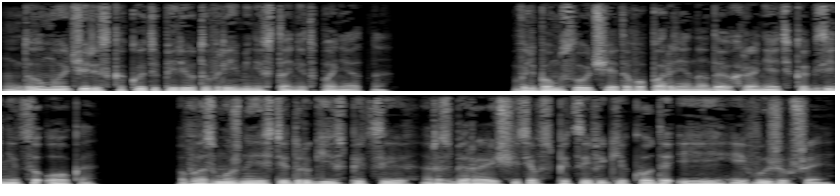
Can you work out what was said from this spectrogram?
Думаю, через какой-то период времени станет понятно. В любом случае, этого парня надо охранять как зеницу ока. Возможно, есть и другие спецы, разбирающиеся в специфике кода ИИ и выжившие.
